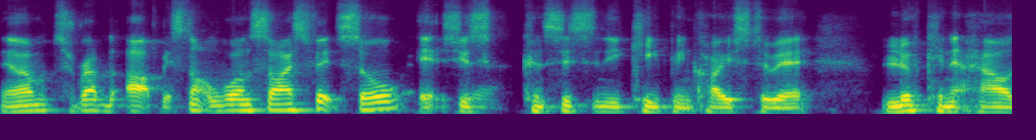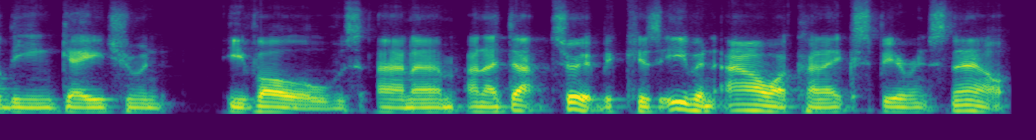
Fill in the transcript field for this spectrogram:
know to wrap it up it's not one size fits all it's just yeah. consistently keeping close to it looking at how the engagement evolves and um, and adapt to it because even our kind of experience now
